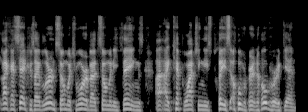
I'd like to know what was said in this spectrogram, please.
like I said, because I've learned so much more about so many things, I, I, kept watching these plays over and over again.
